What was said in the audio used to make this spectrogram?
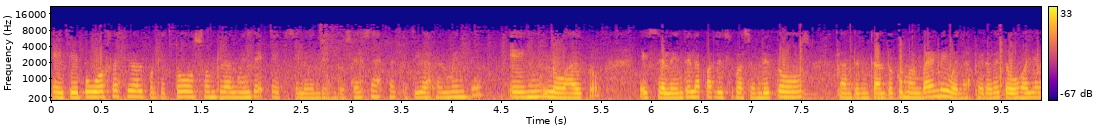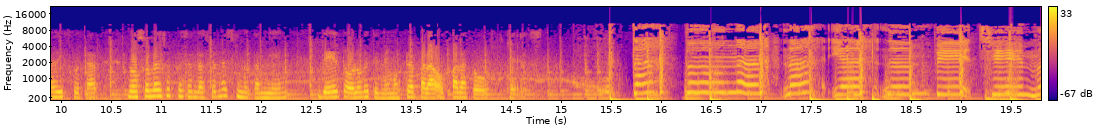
el K-Pop World Festival porque todos son realmente excelentes. Entonces esas expectativas realmente en lo alto. Excelente la participación de todos, tanto en canto como en baile y bueno, espero que todos vayan a disfrutar no solo de sus presentaciones, sino también de todo lo que tenemos preparado para todos ustedes. 나의 눈빛이 무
